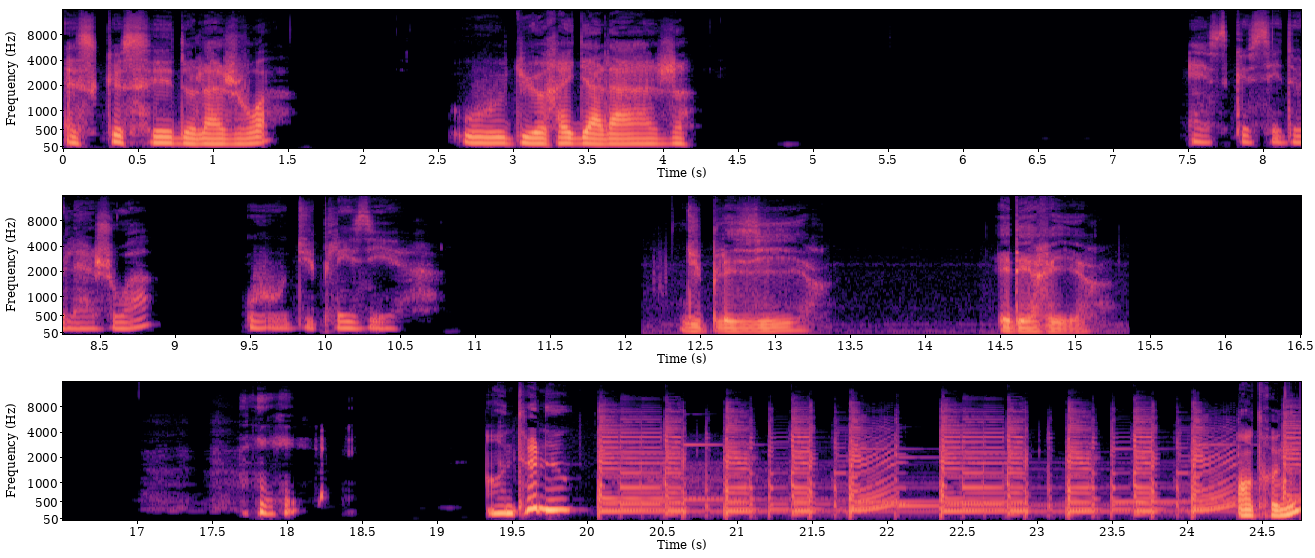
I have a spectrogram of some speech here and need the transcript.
Est-ce que c'est de la joie ou du régalage? Est-ce que c'est de la joie ou du plaisir? Du plaisir et des rires. Entre nous. Entre nous,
